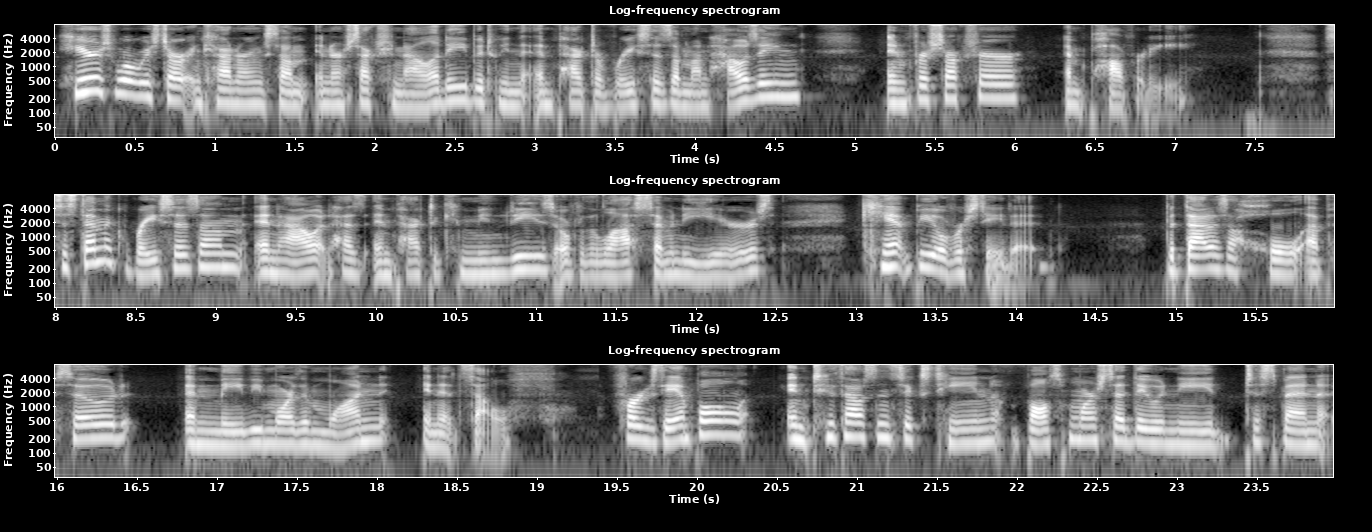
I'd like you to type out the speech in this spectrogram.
Here's where we start encountering some intersectionality between the impact of racism on housing, infrastructure, and poverty. Systemic racism and how it has impacted communities over the last 70 years can't be overstated, but that is a whole episode and maybe more than one in itself. For example, in 2016, Baltimore said they would need to spend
